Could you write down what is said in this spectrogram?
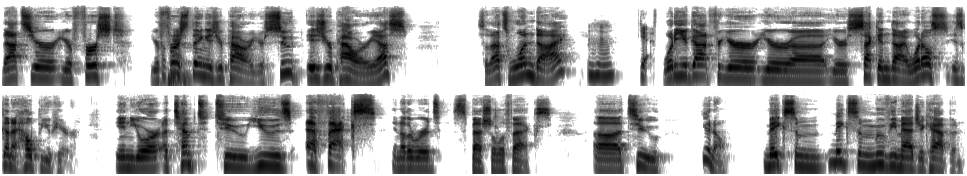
That's your your first your Okay. first thing is your power. Your suit is your power. Yes. So that's one die. hmm Yes. What do you got for your your uh, your second die? What else is going to help you here in your attempt to use FX? In other words, special effects uh, to you know make some make some movie magic happen.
